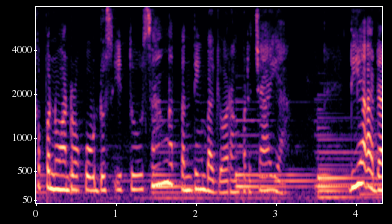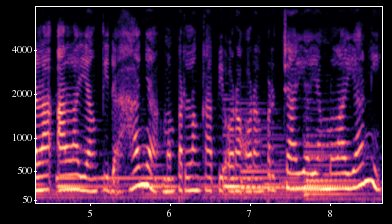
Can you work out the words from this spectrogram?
kepenuhan Roh Kudus itu sangat penting bagi orang percaya. Dia adalah Allah yang tidak hanya memperlengkapi orang-orang percaya yang melayani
